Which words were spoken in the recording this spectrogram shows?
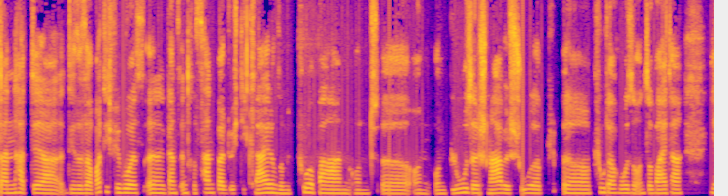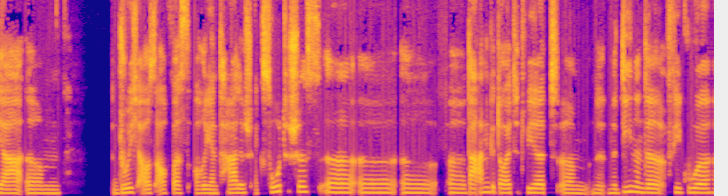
dann hat der, diese Sarotti-Figur ist äh, ganz interessant, weil durch die Kleidung, so mit Turban und, äh, und, und Bluse, Schnabelschuhe, äh, Pluderhose und so weiter, ja, ähm, durchaus auch was orientalisch Exotisches äh, äh, äh, äh, da angedeutet wird, ähm, eine, eine dienende Figur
